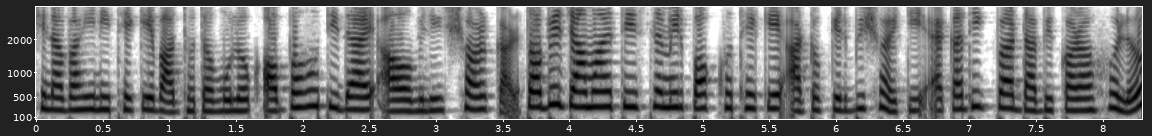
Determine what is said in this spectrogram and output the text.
সেনাবাহিনী থেকে বাধ্যতামূলক অব্যাহতি দেয় আওয়ামী লীগ সরকার। তবে জামায়াতে ইসলামীর পক্ষ থেকে আটকের বিষয়টি একাধিকবার দাবি করা হলেও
